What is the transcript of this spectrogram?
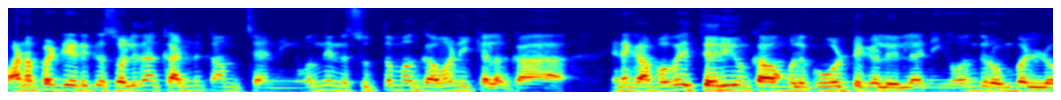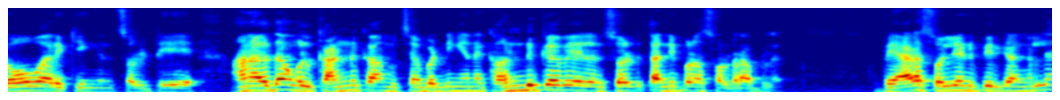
பணப்பட்டி எடுக்க சொல்லி தான் கண்ணு காமிச்சேன். நீங்கள் வந்து என்னை சுத்தமாக கவனிக்கலக்கா. எனக்கு அப்போவே தெரியும்க்கா உங்களுக்கு ஓட்டுகள் இல்லை. நீங்கள் வந்து ரொம்ப லோவாக இருக்கீங்கன்னு சொல்லிட்டு. அதனால தான் உங்களுக்கு கண்ணு காமிச்சேன். பட் நீங்கள் என்னை கண்டுக்கவே இல்லைன்னு சொல்லிட்டு தண்ணி பழம் சொல்கிறாப்புல இப்போ யாரோ சொல்லி அனுப்பியிருக்காங்கல்ல?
